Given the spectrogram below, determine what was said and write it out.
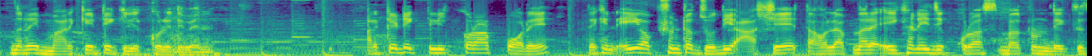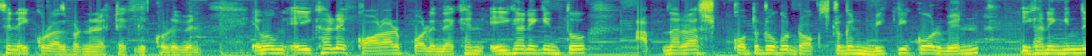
আপনারা এই মার্কেটে ক্লিক করে দিবেন। মার্কেটে ক্লিক করার পরে দেখেন, এই অপশনটা যদি আসে, তাহলে আপনারা এইখানে এই যে ক্রস বাটন দেখতেছেন, এই ক্রস বাটনে একটা ক্লিক করে দেবেন। এবং এইখানে করার পরে দেখেন, এইখানে কিন্তু আপনারা কতটুকু ডক্স টোকেন বিক্রি করবেন, এখানে কিন্তু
